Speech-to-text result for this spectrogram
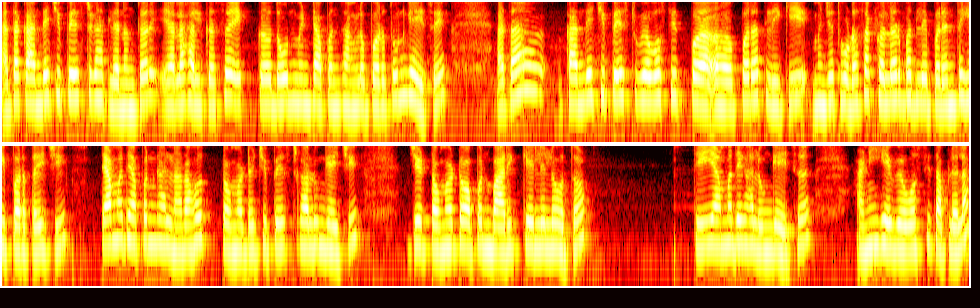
आता कांद्याची पेस्ट घातल्यानंतर याला हलकंसं एक दोन मिनटं आपण चांगलं परतून घ्यायचे. आता कांद्याची पेस्ट व्यवस्थित प परतली की म्हणजे थोडासा कलर बदलेपर्यंत ही परतायची. त्यामध्ये आपण घालणार आहोत टोमॅटोची पेस्ट घालून घ्यायची. जे टोमॅटो आपण बारीक केलेलं होतं ते यामध्ये घालून घ्यायचं आणि हे व्यवस्थित आपल्याला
